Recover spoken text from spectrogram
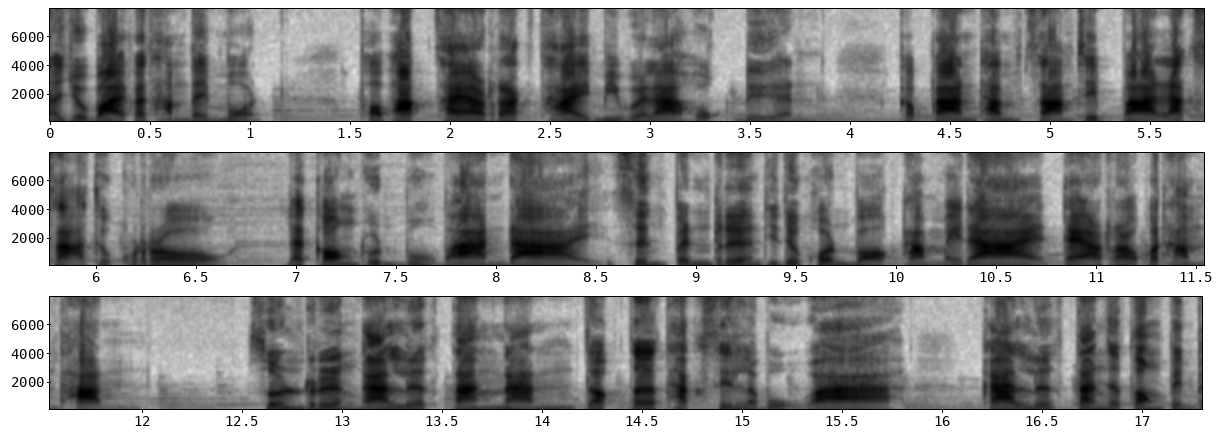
นโยบายก็ทำได้หมด เพราะพักไทยรักไทยมีเวลา 6 เดือน กับการทำ30 บาทรักษาทุกโรค และกองทุนหมู่บ้านได้ ซึ่งเป็นเรื่องที่ทุกคนบอกทำไม่ได้ แต่เราก็ทำทัน ส่วนเรื่องการเลือกตั้งนั้น ดรทักษิณระบุว่า การเลือกตั้งจะต้องเป็นไป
